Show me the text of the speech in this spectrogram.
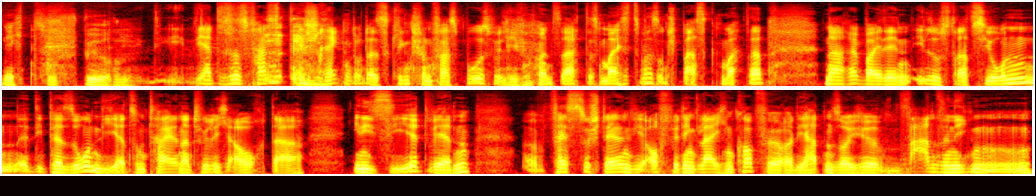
nicht zu spüren. Ja, das ist fast erschreckend oder es klingt schon fast boswillig, wenn man sagt, das meiste, was uns Spaß gemacht hat, nachher bei den Illustrationen, die Personen, die ja zum Teil natürlich auch da initiiert werden, festzustellen, wie oft wir den gleichen Kopfhörer, die hatten solche wahnsinnigen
